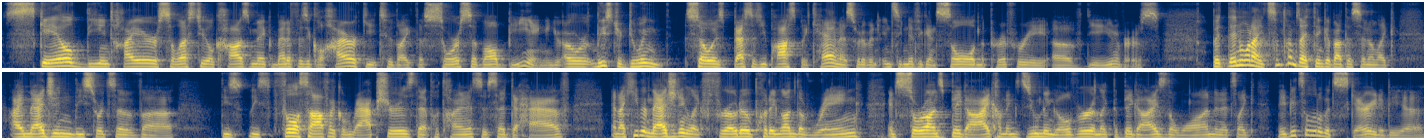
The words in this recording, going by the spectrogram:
scaled the entire celestial cosmic metaphysical hierarchy to like the source of all being or at least you're doing so as best as you possibly can as sort of an insignificant soul in the periphery of the universe. But then when i sometimes i think about this and i'm like i imagine these sorts of uh, these these philosophical raptures that Plotinus is said to have. And I keep imagining like Frodo putting on the ring and Sauron's big eye coming zooming over and like the big eye's the one. And it's like maybe it's a little bit scary to be a,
